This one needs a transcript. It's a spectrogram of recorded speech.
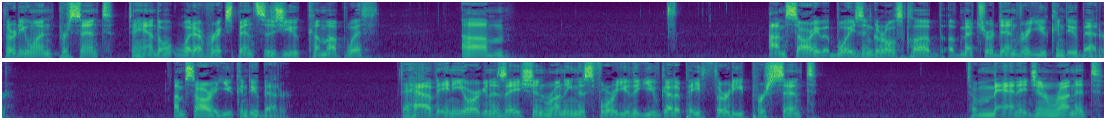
31% to handle whatever expenses you come up with. Um, I'm sorry, but Boys and Girls Club of Metro Denver, you can do better. I'm sorry, you can do better to have any organization running this for you that you've got to pay 30% to manage and run it,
